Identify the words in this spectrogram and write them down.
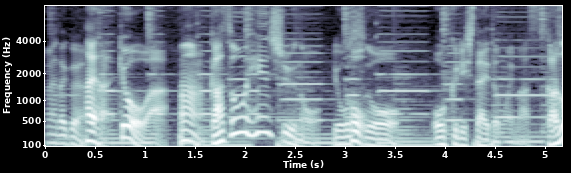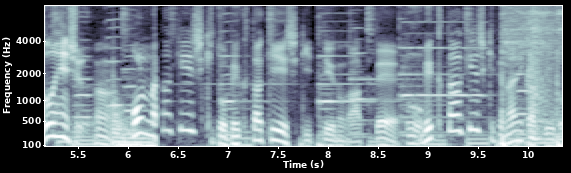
前田君、はいはい、今日は、うん、画像編集の様子をお送りしたいと思います。画像編集、うん、本来形式とベクタ形式っていうのがあってベクター形式って何かっていうと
